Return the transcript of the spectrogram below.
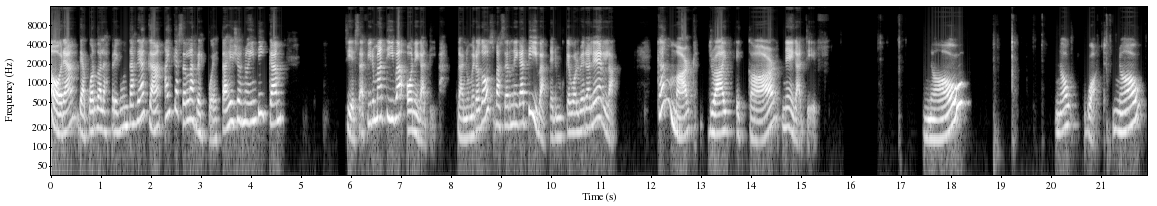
ahora, de acuerdo a las preguntas de acá, hay que hacer las respuestas. Ellos nos indican si es afirmativa o negativa. La número dos va a ser negativa. Tenemos que volver a leerla. Can Mark drive a car? Negative. No. No what? No,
